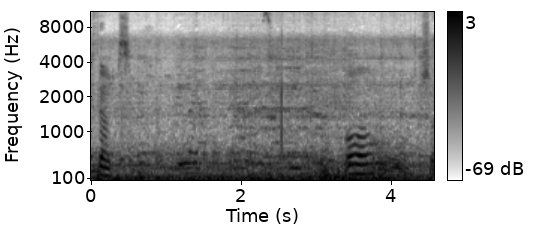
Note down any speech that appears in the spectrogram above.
kısım. Oo, şu.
